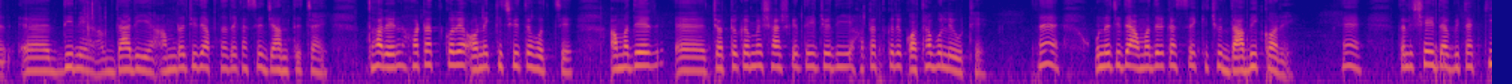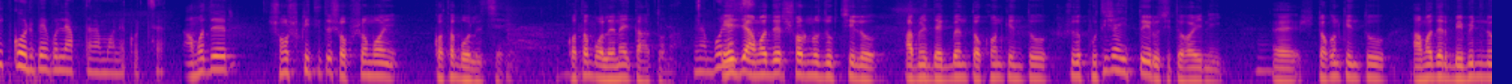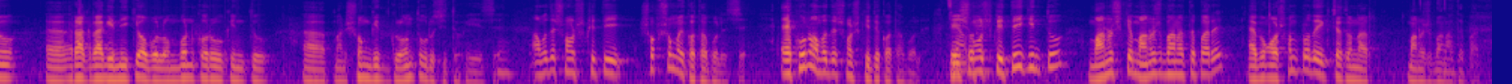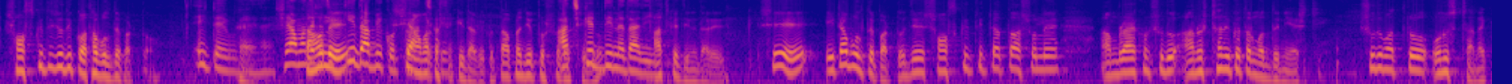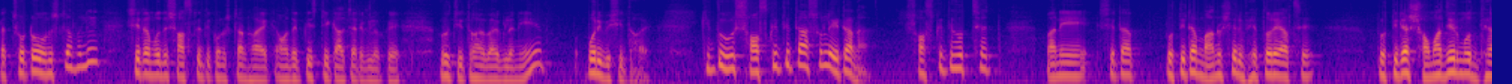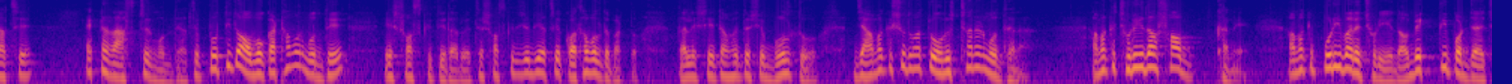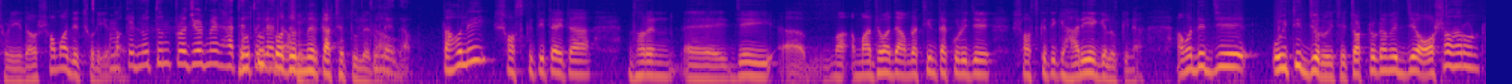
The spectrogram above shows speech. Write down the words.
দিনে দাঁড়িয়ে আমরা যদি আপনাদের কাছে জানতে চাই ধরেন হঠাৎ করে অনেক কিছুই তো হচ্ছে আমাদের চট্টগ্রামের সংস্কৃতি যদি হঠাৎ করে কথা বলে ওঠে হ্যাঁ উনি যদি আমাদের কাছে কিছু দাবি করে হ্যাঁ তাহলে সেই দাবিটা কি করবে বলে আপনারা মনে করছেন আমাদের সংস্কৃতিতে সবসময় কথা বলেছে কথা বলে নাই তা তো না। এই যে আমাদের স্বর্ণযুগ ছিল আপনি দেখবেন তখন কিন্তু শুধু পুঁথি সাহিত্যই রচিত হয়নি। তখন কিন্তু আমাদের বিভিন্ন আহ, রাগরাগিনীকে অবলম্বন করেও কিন্তু মানে সংগীত গ্রন্থ রচিত হয়েছে। আমাদের সংস্কৃতি সবসময় কথা বলেছে। এখনও আমাদের সংস্কৃতি কথা বলে। এই সংস্কৃতি কিন্তু মানুষকে মানুষ বানাতে পারে এবং অসাম্প্রদায়িক চেতনার মানুষ বানাতে পারে। সংস্কৃতি যদি কথা বলতে পারতো এইটাই বলে হ্যাঁ। সে আমাদের কাছে কি দাবি করতো সে আমার কাছে কি দাবি করতো? আপনার যে প্রশ্ন আজকের দিনে দাঁড়িয়ে। আজকের দিনে দাঁড়িয়ে। সে এটা বলতে পারতো যে সংস্কৃতিটা তো আসলে আমরা এখন শুধু আনুষ্ঠানিকতার মধ্যে নিয়ে এসেছি শুধুমাত্র অনুষ্ঠান একটা ছোট অনুষ্ঠান হলেই সেটার মধ্যে সাংস্কৃতিক অনুষ্ঠান হয় আমাদের কৃষ্টি কালচার এগুলোকে রচিত হয় বা এগুলো নিয়ে পরিবেশিত হয়। কিন্তু সংস্কৃতিটা আসলে এটা না। সংস্কৃতি হচ্ছে মানে সেটা প্রতিটা মানুষের ভেতরে আছে প্রতিটা সমাজের মধ্যে আছে একটা রাষ্ট্রের মধ্যে আছে প্রতিটা অবকাঠামোর মধ্যে এই সংস্কৃতিটা রয়েছে। সংস্কৃতি যদি আজকে কথা বলতে পারতো তাহলে সেটা হয়তো সে বলতো যে আমাকে শুধুমাত্র অনুষ্ঠানের মধ্যে না আমাকে ছড়িয়ে দাও সবখানে আমাকে পরিবারে ছড়িয়ে দাও ব্যক্তি পর্যায়ে ছড়িয়ে দাও সমাজে ছড়িয়ে দাও আমাকে নতুন প্রজন্মের হাতে নতুন প্রজন্মের কাছে তুলে দাও। তাহলেই সংস্কৃতিটা এটা ধরেন যেই মাঝে মাঝে আমরা চিন্তা করি যে সংস্কৃতিকে হারিয়ে গেল কিনা। আমাদের যে ঐতিহ্য রয়েছে। চট্টগ্রামের যে অসাধারণ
